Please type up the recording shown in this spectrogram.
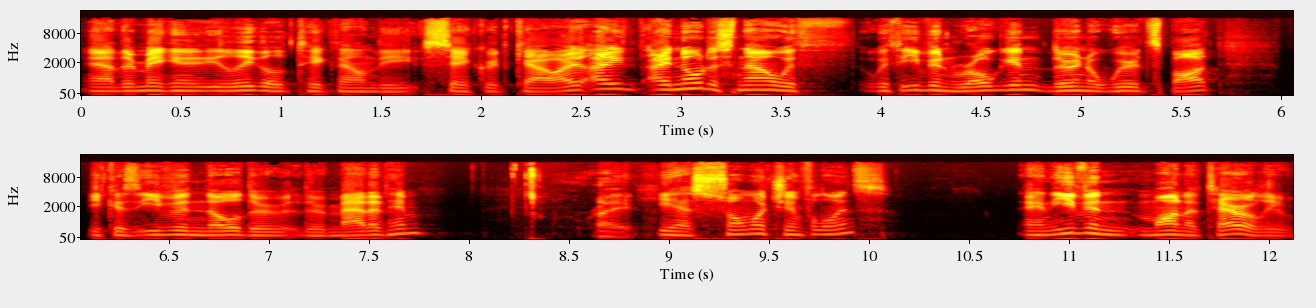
Yeah, they're making it illegal to take down the sacred cow. I, I, I notice now with, with even Rogan, they're in a weird spot because even though they're they're mad at him, Right. he has so much influence, and even monetarily,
